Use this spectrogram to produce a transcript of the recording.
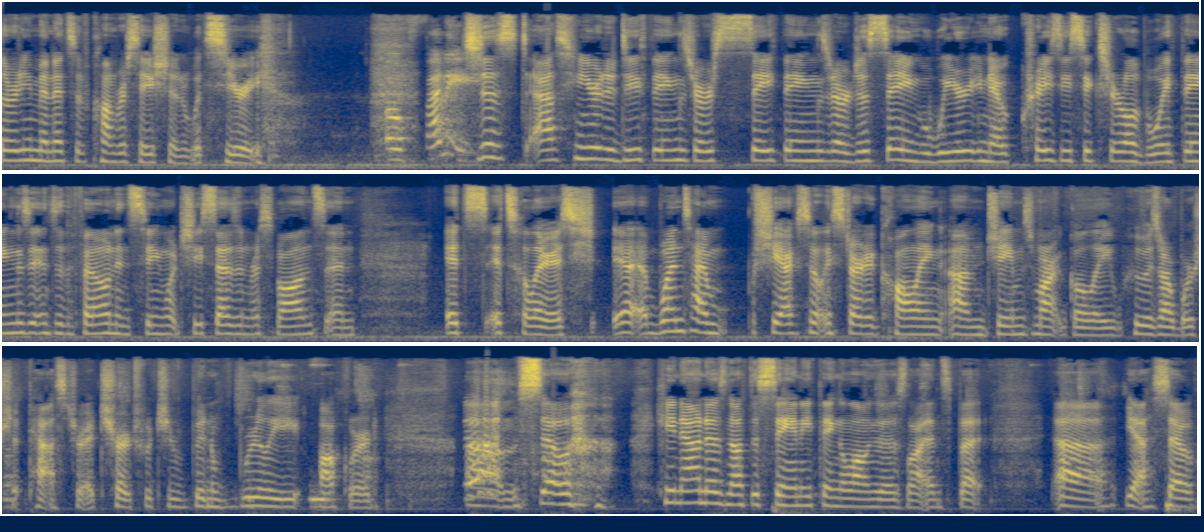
30 minutes of conversation with Siri. oh, funny. Just asking her to do things or say things or just saying weird, you know, crazy six year old boy things into the phone and seeing what she says in response. And it's it's hilarious. She, at one time, she accidentally started calling um, James Mark Gully, who is our worship pastor at church, which has been really awkward. Um, so he now knows not to say anything along those lines. But uh, yeah, so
